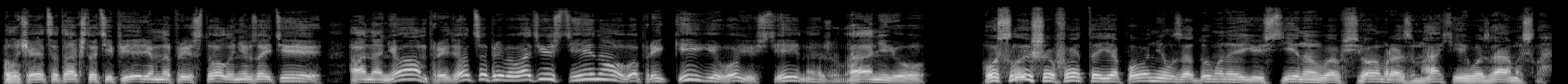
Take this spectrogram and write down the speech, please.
Получается так, что теперь им на престол и не взойти, а на нем придется пребывать Юстину, вопреки его Юстина желанию. Услышав это, я понял задуманное Юстином во всем размахе его замысла.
